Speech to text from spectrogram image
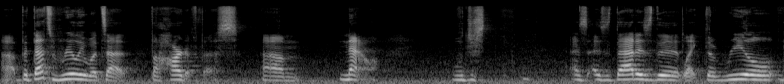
Uh, but that's really what's at the heart of this. Um, now, we'll just as as that is the like the real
